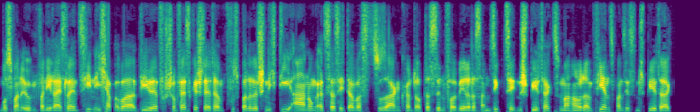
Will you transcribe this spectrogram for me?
muss man irgendwann die Reißleine ziehen. Ich habe aber, wie wir schon festgestellt haben, fußballerisch nicht die Ahnung, als dass ich da was zu sagen könnte, ob das sinnvoll wäre, das am 17. Spieltag zu machen oder am 24. Spieltag.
